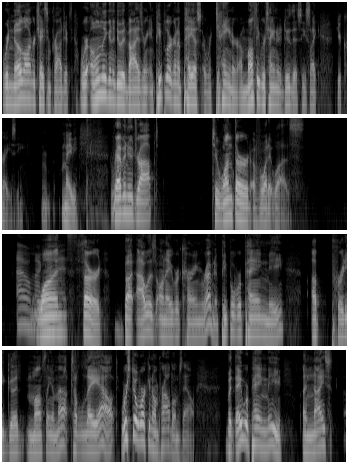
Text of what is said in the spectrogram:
We're no longer chasing projects. We're only going to do advisory, and people are going to pay us a retainer, a monthly retainer to do this." He's like, "You're crazy." "Mm, Maybe. Revenue dropped to one third of what it was. Oh my One goodness. third. But I was on a recurring revenue. People were paying me a pretty good monthly amount to lay out. We're still working on problems now, but they were paying me a nice uh,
